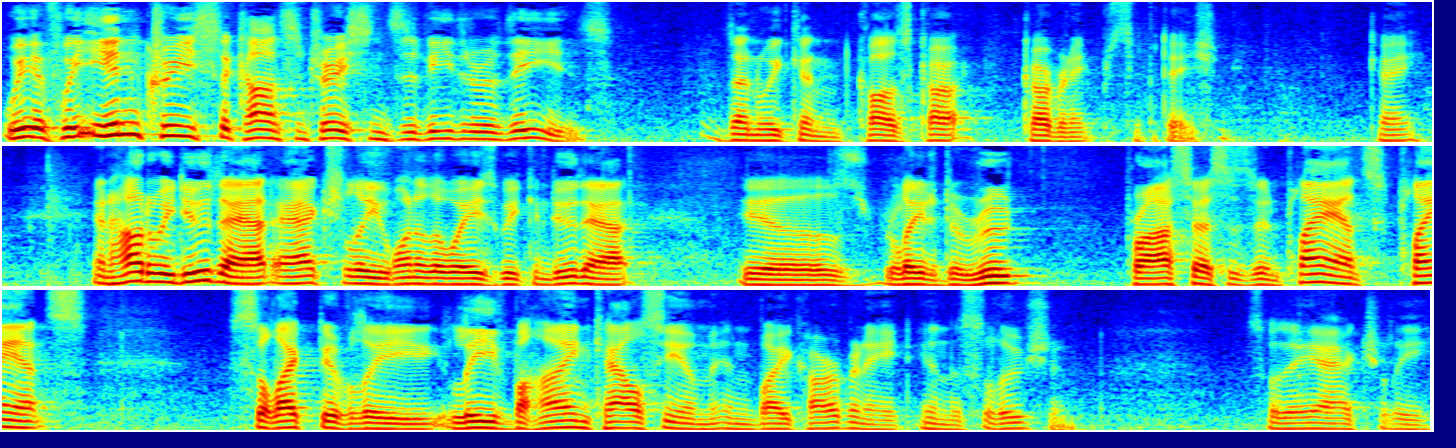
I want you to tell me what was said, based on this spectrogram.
We, if we increase the concentrations of either of these, then we can cause car- carbonate precipitation. Okay? And how do we do that? Actually, one of the ways we can do that is related to root processes in plants. Plants selectively leave behind calcium and bicarbonate in the solution. So they actually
